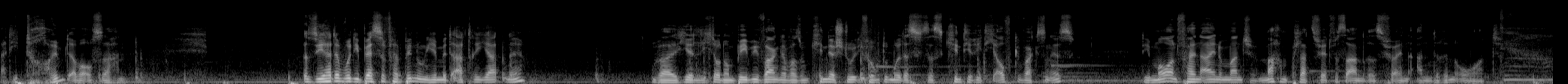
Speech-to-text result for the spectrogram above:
Ah, die träumt aber auch Sachen. Sie hatte wohl die beste Verbindung hier mit Adriadne. Weil hier liegt auch noch ein Babywagen, da war so ein Kinderstuhl. Ich vermute mal, dass das Kind hier richtig aufgewachsen ist. Die Mauern fallen ein und manche machen Platz für etwas anderes, für einen anderen Ort. Down.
